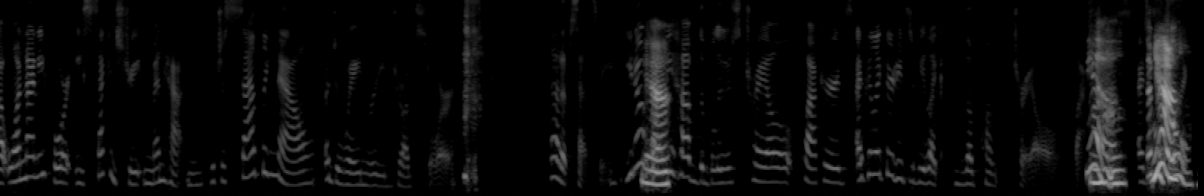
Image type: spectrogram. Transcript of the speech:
at 194 East 2nd Street in Manhattan, which is sadly now a Duane Reade drugstore. that upsets me. You know Yeah. we have the Blues Trail placards? I feel like there needs to be like the Punk Trail placards. Yeah, Mhm. That'd be Yeah. cool.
